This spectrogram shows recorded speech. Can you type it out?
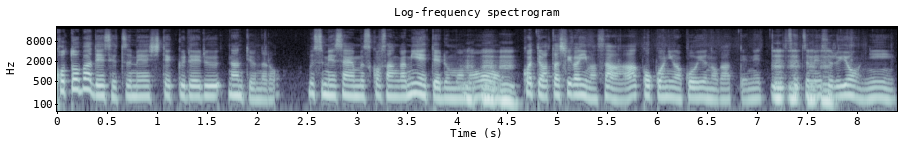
言葉で説明してくれるなんて言うんだろう。娘さんや息子さんが見えてるものを、うんうんうん。こうやって私が今さここにはこういうのがあってねってうんうんうんうん。説明するように、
